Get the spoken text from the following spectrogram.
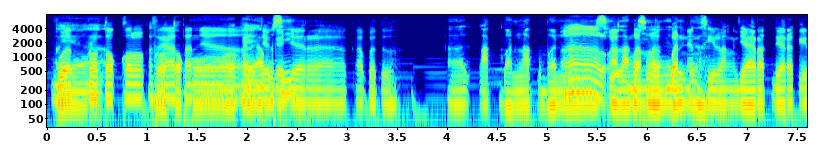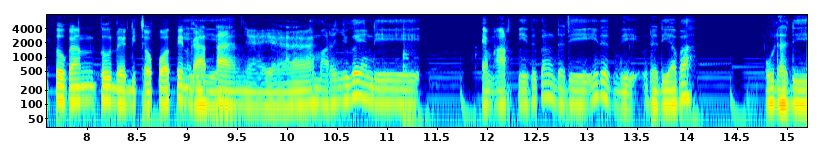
Buat Kayak protokol kesehatannya protokol kayak apa jaga sih? jarak apa tuh? Ah, lakban-lakban Ah, yang silang-silang lakban-lakban itu yang dah. silang jarak-jarak itu kan tuh udah dicopotin Iya. katanya ya. Kemarin juga yang di MRT itu kan udah di itu di udah di apa? Udah di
